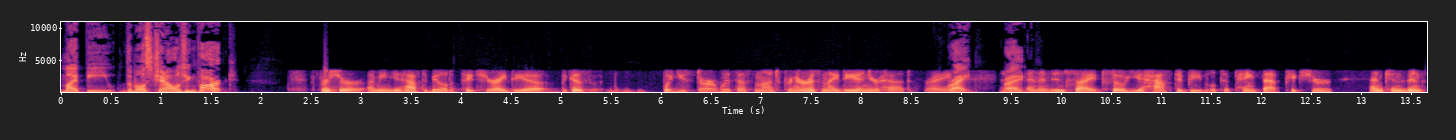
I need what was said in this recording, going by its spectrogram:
might be the most challenging part. For sure. I mean, you have to be able to pitch your idea because what you start with as an entrepreneur is an idea in your head, right? Right, and, right. And an insight. So you have to be able to paint that picture and convince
